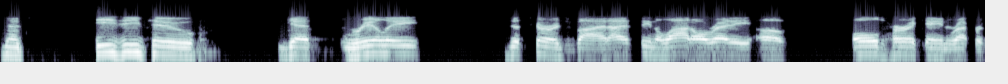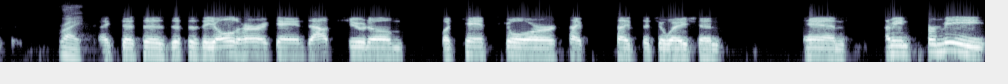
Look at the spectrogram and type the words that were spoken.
that's easy to get really discouraged by. And I've seen a lot already of old hurricane references. Right. Like this is this is the old Hurricanes outshoot them, but can't score type type situation. And I mean, for me,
